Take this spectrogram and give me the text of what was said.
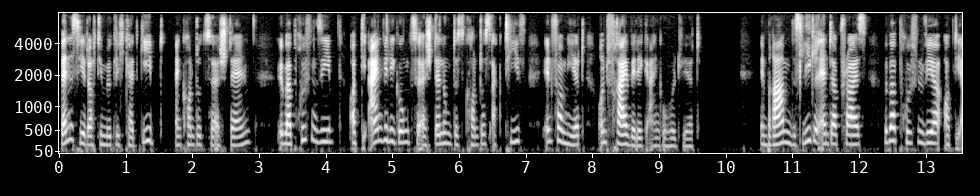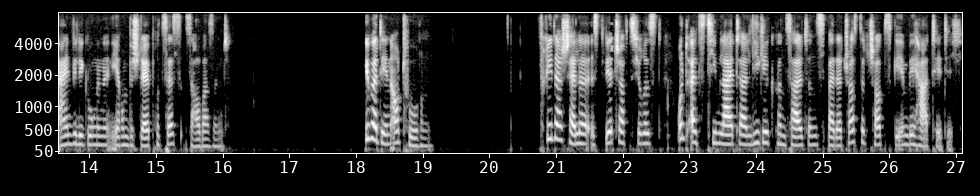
Wenn es jedoch die Möglichkeit gibt, ein Konto zu erstellen, überprüfen Sie, ob die Einwilligung zur Erstellung des Kontos aktiv, informiert und freiwillig eingeholt wird im Rahmen des Legal Enterprise überprüfen wir, ob die Einwilligungen in Ihrem Bestellprozess sauber sind. Über den Autoren Frieda Schelle ist Wirtschaftsjurist und als Teamleiter Legal Consultants bei der Trusted Shops GmbH tätig.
